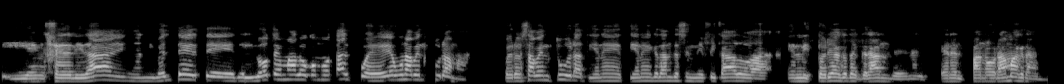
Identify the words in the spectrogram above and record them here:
Y en realidad, en, a nivel de, de, del lote malo como tal, pues es una aventura más pero esa aventura tiene, tiene grandes significados en la historia grande, en el, en el panorama grande.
